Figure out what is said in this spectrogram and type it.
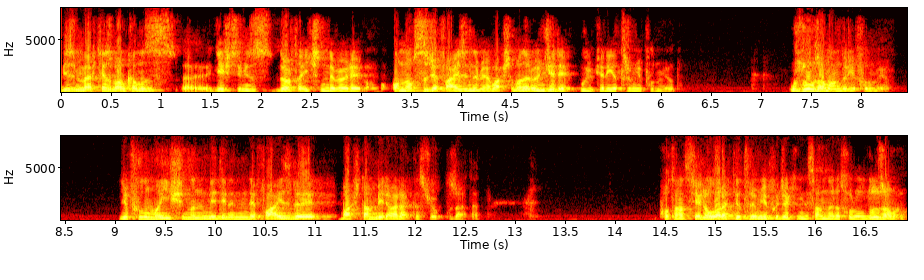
bizim Merkez Bankamız geçtiğimiz 4 ay içinde böyle anlamsızca faiz indirmeye başlamadan önce de bu ülkede yatırım yapılmıyordu. Uzun zamandır yapılmıyor. Yapılmayışının nedeninin de faizle baştan beri alakası yoktu zaten. Potansiyel olarak yatırım yapacak insanlara sorulduğu zaman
